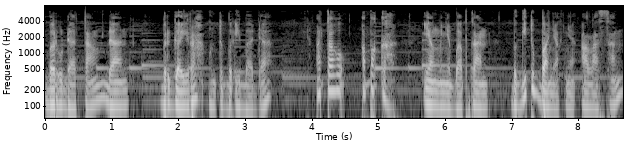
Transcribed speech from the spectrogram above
baru datang dan bergairah untuk beribadah, atau apakah yang menyebabkan begitu banyaknya alasan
